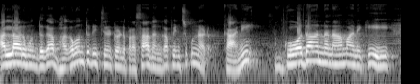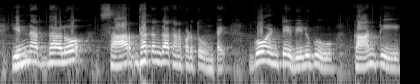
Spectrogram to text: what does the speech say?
అల్లారు ముద్దుగా భగవంతుడు ఇచ్చినటువంటి ప్రసాదంగా పెంచుకున్నాడు. కానీ గోద అన్న నామానికి ఎన్ని అర్థాలో సార్థకంగా కనపడుతూ ఉంటాయి. గో అంటే వెలుగు కాంతి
